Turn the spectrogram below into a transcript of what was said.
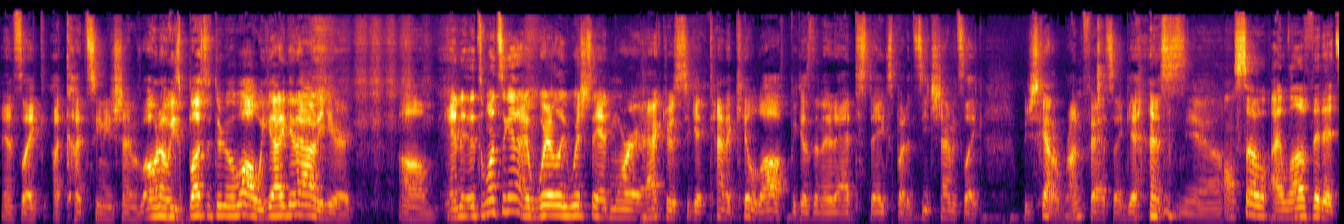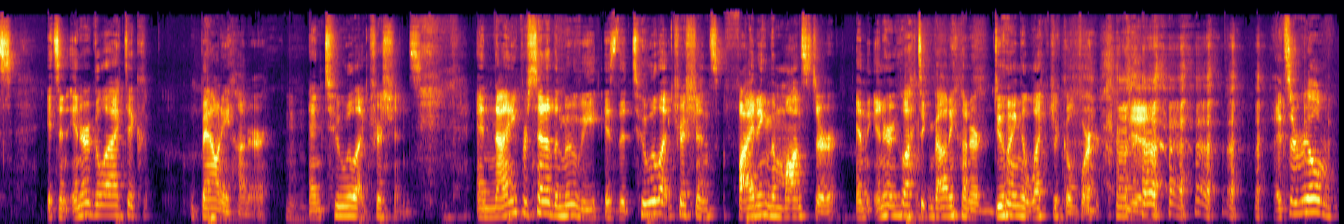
and it's like a cutscene each time of, oh no, he's busted through the wall. We gotta get out of here. Um, and it's once again, I really wish they had more actors to get kind of killed off because then it adds stakes. But it's each time it's like we just gotta run fast, I guess. Yeah. Also, I love that it's it's an intergalactic bounty hunter Mm-hmm. and two electricians. And 90% of the movie is the two electricians fighting the monster and the intergalactic bounty hunter doing electrical work. Yeah. it's a real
